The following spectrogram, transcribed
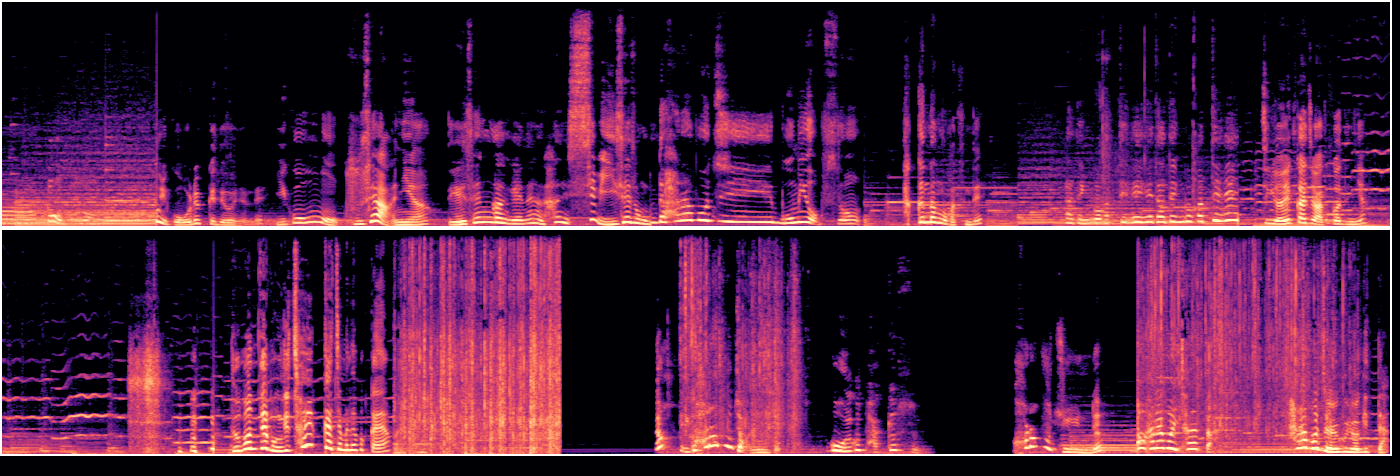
아, 또 없어. 어, 이거 어렵게 되어 있는데? 이거 9세 아니야. 내 생각에는 한 12세 정도. 근데 할아버지 몸이 없어. 다 끝난 것 같은데? 다 된 것 같아. 다 된 것 같아. 지금 여기까지 왔거든요. 두 번째 봉지 철까지만 해볼까요? 이거 얼굴 바뀌었어. 할아버지인데? 어, 할아버지 찾았다. 할아버지 얼굴 여기 있다.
